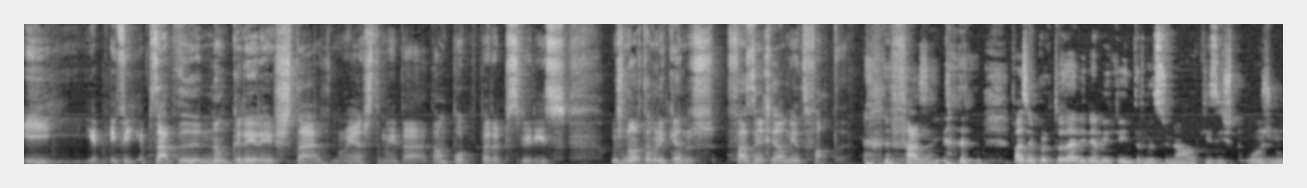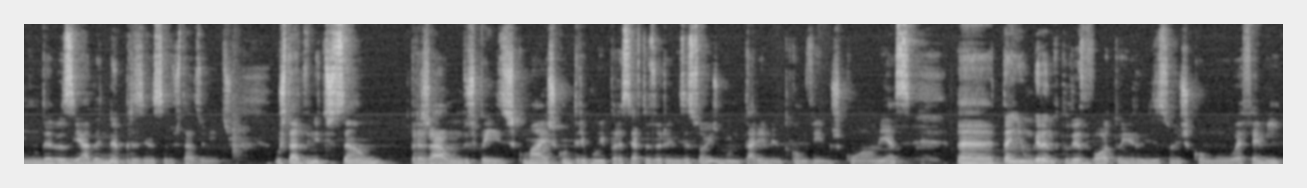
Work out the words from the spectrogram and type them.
E, enfim, apesar de não quererem estar, não é? Acho também dá, dá um pouco para perceber isso. Os norte-americanos fazem realmente falta. fazem. fazem porque toda a dinâmica internacional que existe hoje no mundo é baseada na presença dos Estados Unidos. Os Estados Unidos são, para já, um dos países que mais contribui para certas organizações, monetariamente, como vimos com a OMS. Uh, ah, têm um grande poder de voto em organizações como o FMI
